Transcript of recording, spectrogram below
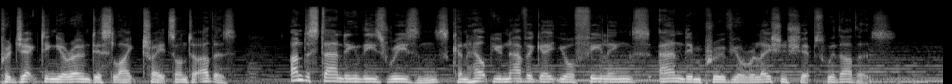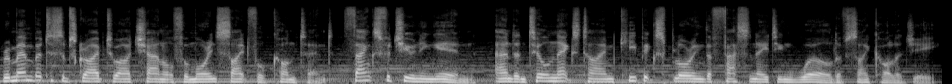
Projecting your own dislike traits onto others. Understanding these reasons can help you navigate your feelings and improve your relationships with others. Remember to subscribe to our channel for more insightful content. Thanks for tuning in, and until next time, keep exploring the fascinating world of psychology.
